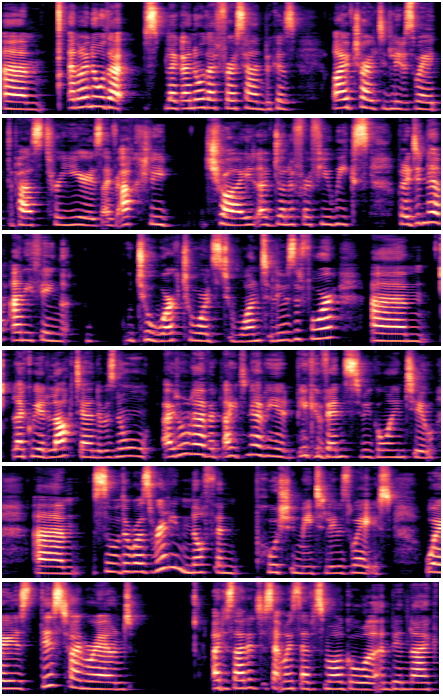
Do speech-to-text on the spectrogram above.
Um, and I know that like I know that firsthand because I've tried to lose weight the past three years. I've actually tried. I've done it for a few weeks, but I didn't have anything to work towards to want to lose it for. Um, like we had lockdown, there was no. I don't have it. I didn't have any big events to be going to. Um, so there was really nothing pushing me to lose weight. Whereas this time around, I decided to set myself a small goal and been like,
